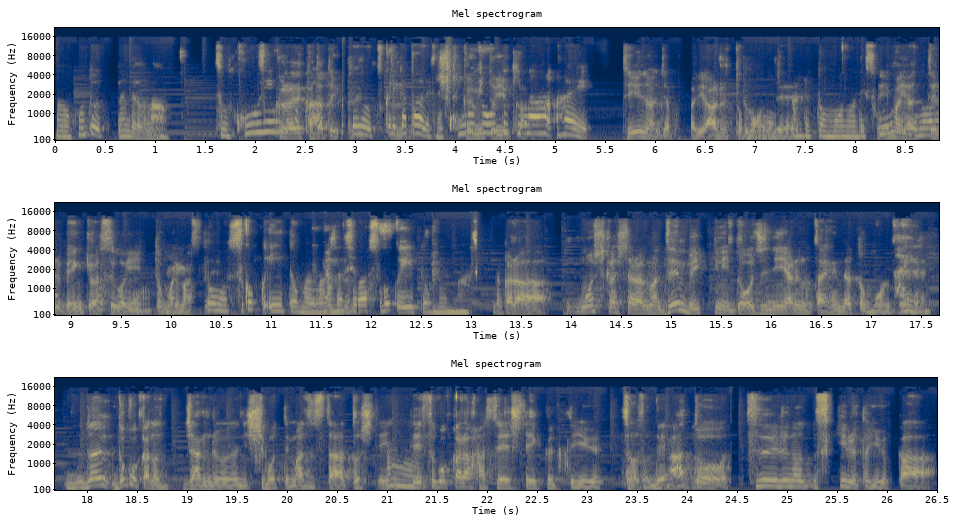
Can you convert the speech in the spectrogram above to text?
あの本当なんだろうな、そのコーディ作られ方というかね。そう作り方はですね、うん構造的なはい。っていうのはやっぱりあると思うんで。あると思うので、今やってる勉強はすごいいいと思いますね。そうすごくいいと思います。うん。私はすごくいいと思います。だからもしかしたらまあ全部一気に同時にやるの大変だと思うんで、はい。どどこかのジャンルに絞ってまずスタートしていって、うん。そこから派生していくっていう。そうそう。であとツールのスキルというか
